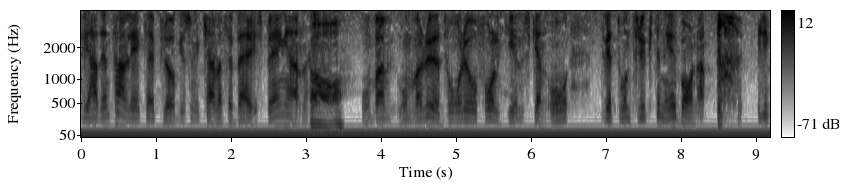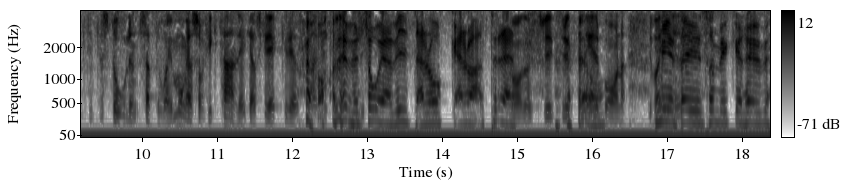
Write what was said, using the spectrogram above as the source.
vi hade en tandläkare i plugget som vi kallar för bergsprängan. Ja, Hon var, hon var rödhårig och folkilsken och du vet, hon tryckte ner barnen riktigt i stolen så att det var ju många som fick tandläkarskräck resten av ja, det förstår jag. Vita rockar och allt det där. Ja, de tryck, tryckte ner Ja. barnen. Det var med ingen, sig ju så mycket hur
